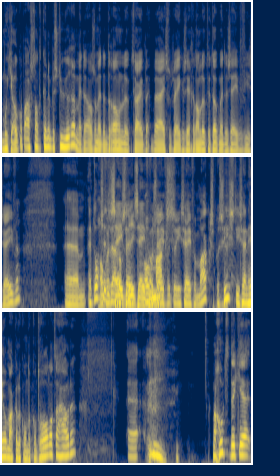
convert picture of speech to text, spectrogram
moet je ook op afstand kunnen besturen. Met, als het met een drone lukt, zou je bij, wijze van spreken zeggen, dan lukt het ook met een 747. Ehm, en toch zitten een zij nog steeds 737 over Max. 737 Max, precies. Die zijn heel makkelijk onder controle te houden. Eh, maar goed, dat je,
